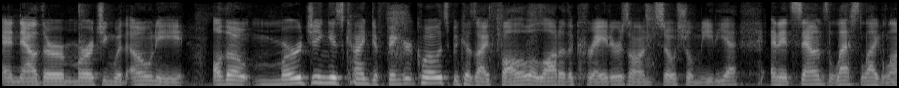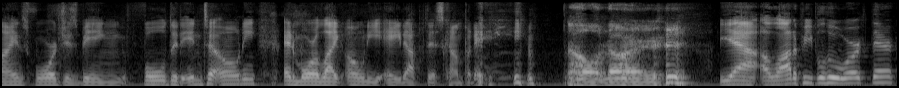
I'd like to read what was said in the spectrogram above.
and now they're merging with Oni. Although merging is kind of finger quotes because I follow a lot of the creators on social media, and it sounds less like Lions Forge is being folded into Oni and more like Oni ate up this company. oh no. yeah, a lot of people who work there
